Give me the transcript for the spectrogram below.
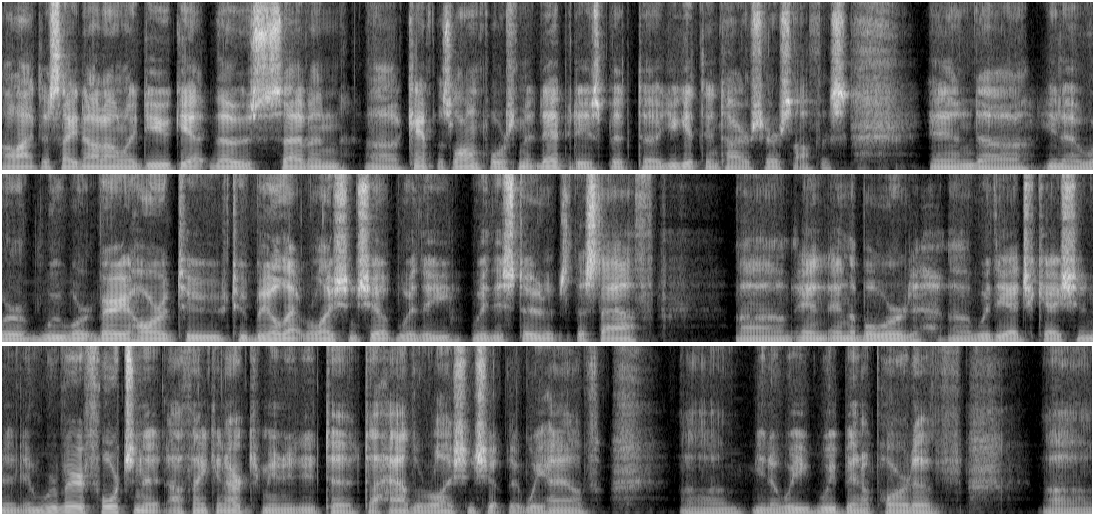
I like to say not only do you get those seven uh, campus law enforcement deputies, but uh, you get the entire sheriff's office. And uh, you know we're we work very hard to to build that relationship with the with the students, the staff, and and the board with the education, and, and, we're very fortunate, I think, in our community to to have the relationship that we have. Um, you know, we we've been a part of uh,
